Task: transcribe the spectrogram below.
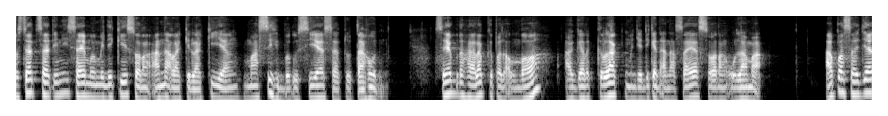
Ustadz, saat ini saya memiliki seorang anak laki-laki yang masih berusia satu tahun. Saya berharap kepada Allah agar kelak menjadikan anak saya seorang ulama apa saja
